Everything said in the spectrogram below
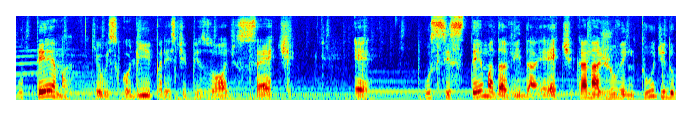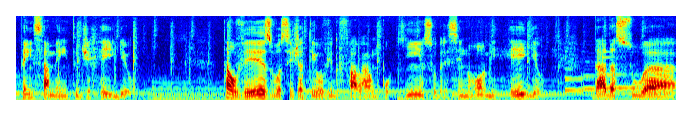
O tema que eu escolhi para este episódio 7 é o sistema da vida ética na juventude do pensamento de Hegel. Talvez você já tenha ouvido falar um pouquinho sobre esse nome, Hegel, dada a sua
